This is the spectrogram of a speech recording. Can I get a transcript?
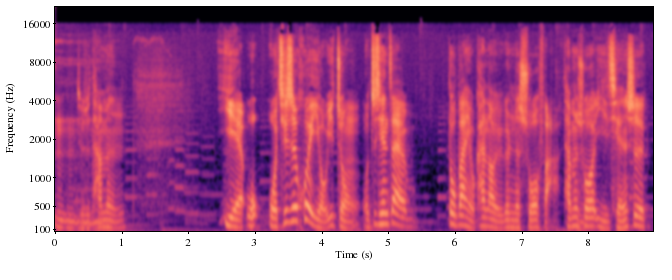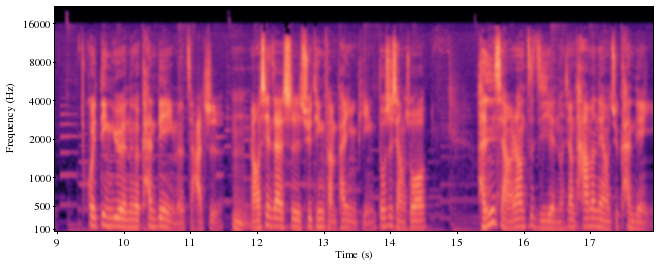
嗯嗯，就是他们也我我其实会有一种，我之前在豆瓣有看到有一个人的说法，他们说以前是。会订阅那个看电影的杂志，嗯，然后现在是去听反派影评，都是想说，很想让自己也能像他们那样去看电影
